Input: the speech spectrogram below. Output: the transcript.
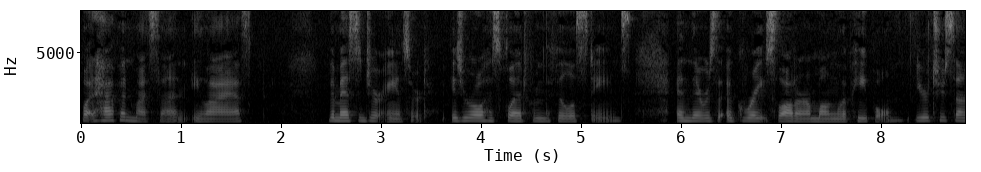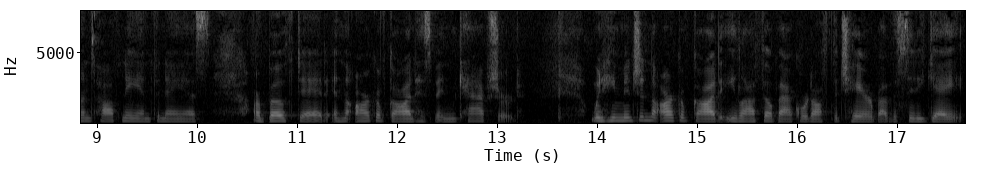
What happened, my son? Eli asked. The messenger answered, Israel has fled from the Philistines, and there was a great slaughter among the people. Your two sons, Hophni and Phinehas, are both dead, and the ark of God has been captured. When he mentioned the ark of God, Eli fell backward off the chair by the city gate,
